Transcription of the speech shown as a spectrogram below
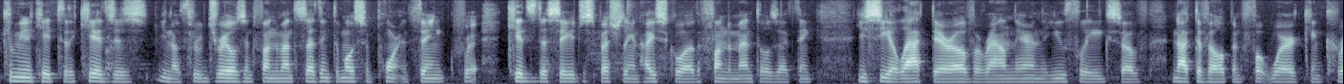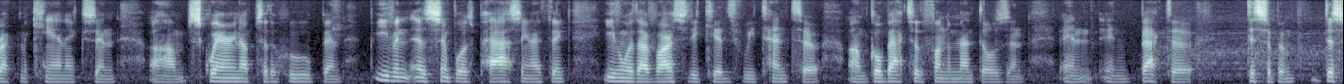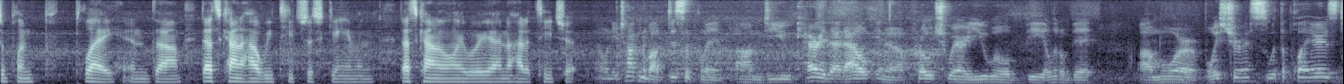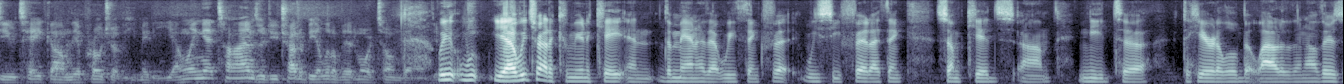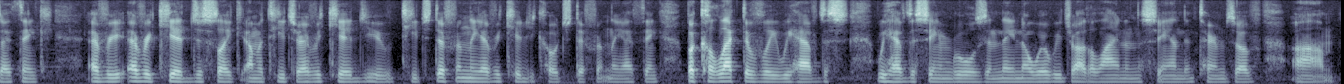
communicate to the kids is, you know, through drills and fundamentals. I think the most important thing for kids this age, especially in high school, are the fundamentals. I think you see a lack thereof around there in the youth leagues of not developing footwork and correct mechanics and um, squaring up to the hoop and even as simple as passing, I think even with our varsity kids, we tend to um, go back to the fundamentals and, and, and back to discipline, discipline play. And um, that's kind of how we teach this game. And that's kind of the only way I know how to teach it. When you're talking about discipline, um, do you carry that out in an approach where you will be a little bit uh, more boisterous with the players? Do you take um, the approach of maybe yelling at times, or do you try to be a little bit more toned down? We, we, yeah, we try to communicate in the manner that we think fit, we see fit. I think some kids um, need to to hear it a little bit louder than others. I think every every kid, just like I'm a teacher, every kid you teach differently, every kid you coach differently. I think, but collectively we have this we have the same rules, and they know where we draw the line in the sand in terms of. Um,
